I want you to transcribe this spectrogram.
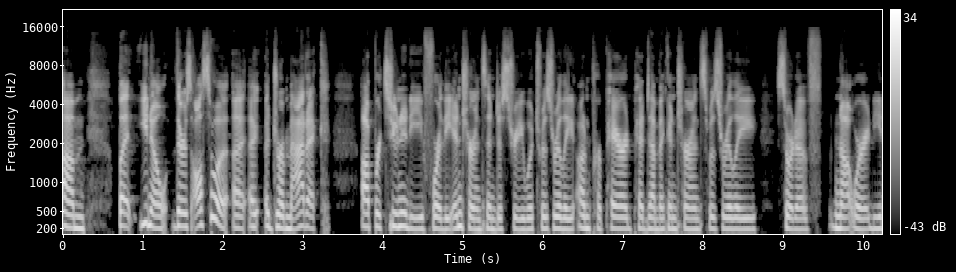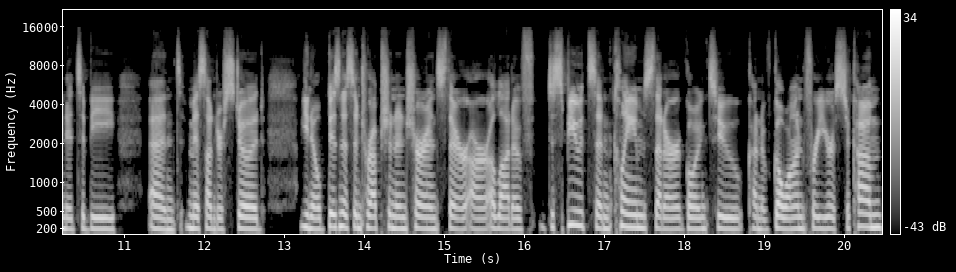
Um, but, you know, there's also a, a, a dramatic opportunity for the insurance industry, which was really unprepared. Pandemic insurance was really sort of not where it needed to be and misunderstood you know, business interruption insurance, there are a lot of disputes and claims that are going to kind of go on for years to come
